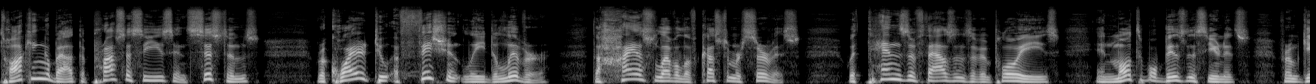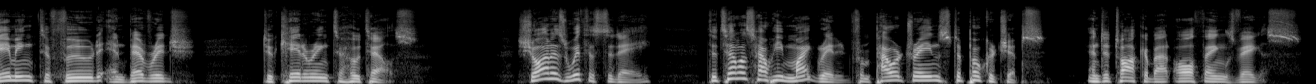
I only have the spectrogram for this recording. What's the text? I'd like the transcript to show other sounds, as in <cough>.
talking about the processes and systems required to efficiently deliver the highest level of customer service with tens of thousands of employees in multiple business units from gaming to food and beverage to catering to hotels. Sean is with us today to tell us how he migrated from powertrains to poker chips and to talk about all things Vegas.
